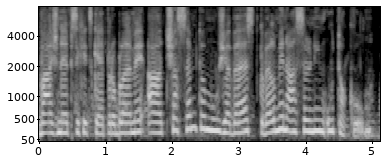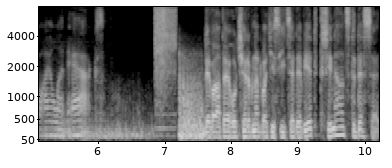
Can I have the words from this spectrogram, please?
vážné psychické problémy a časem to může vést k velmi násilným útokům. 9. června 2009 13.10.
